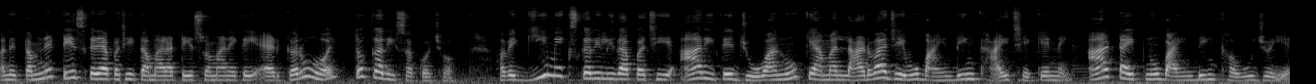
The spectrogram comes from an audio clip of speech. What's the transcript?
અને તમને ટેસ્ટ કર્યા પછી તમારા ટેસ્ટ પ્રમાણે કંઈ એડ કરવું હોય તો કરી શકો છો. હવે ઘી મિક્સ કરી લીધા પછી આ રીતે જોવાનું કે આમાં લાડવા જેવું બાઇન્ડિંગ થાય છે કે નહીં. આ ટાઈપનું બાઇન્ડિંગ થવું જોઈએ.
